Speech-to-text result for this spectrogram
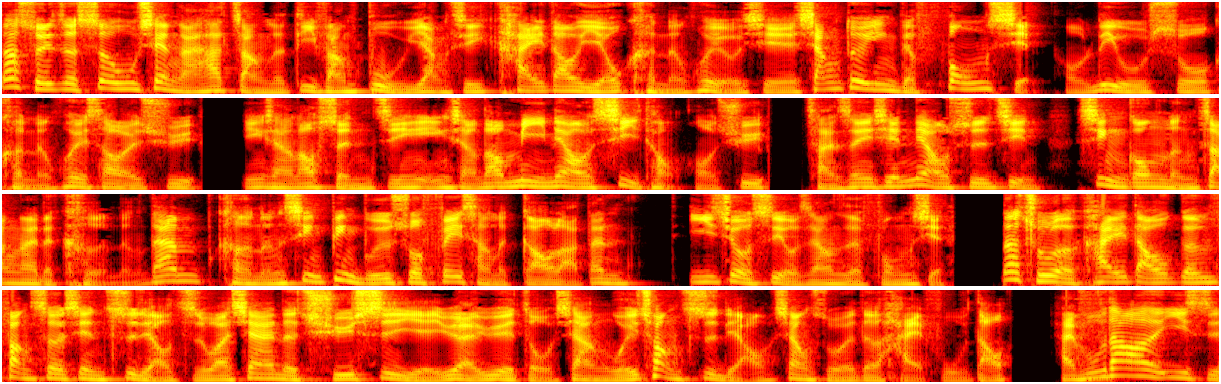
那随着摄护腺癌它长的地方不一样，其实开刀也有可能会有一些相对应的风险哦，例如说可能会稍微去影响到神经，影响到泌尿系统哦，去产生一些尿失禁、性功能障碍的可能。但可能性并不是说非常的高啦，但依旧是有这样子的风险。那除了开刀跟放射线治疗之外，现在的趋势也越来越走向微创治疗，像所谓的海扶刀。海扶刀的意思，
